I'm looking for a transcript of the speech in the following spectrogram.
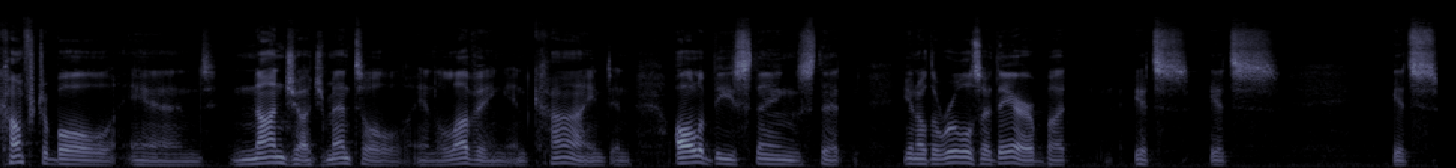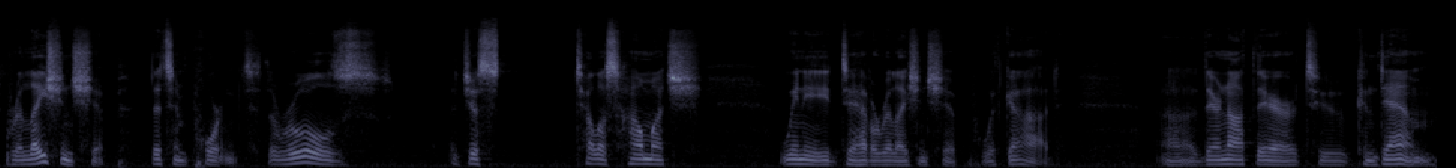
comfortable and non judgmental and loving and kind and all of these things that, you know, the rules are there, but it's, it's, it's relationship that's important. The rules just tell us how much we need to have a relationship with God. Uh, they're not there to condemn,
